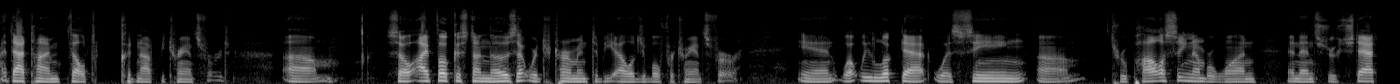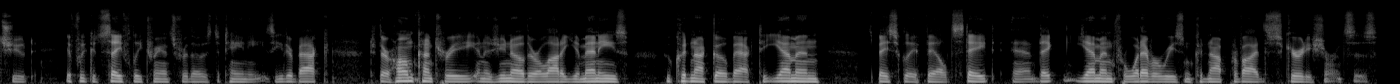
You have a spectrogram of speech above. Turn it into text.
at that time felt could not be transferred. Um, so I focused on those that were determined to be eligible for transfer. And what we looked at was seeing um, through policy, number one, and then through statute, if we could safely transfer those detainees, either back to their home country. And as you know, there are a lot of Yemenis who could not go back to Yemen. It's basically a failed state, and they, Yemen, for whatever reason, could not provide the security assurances.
